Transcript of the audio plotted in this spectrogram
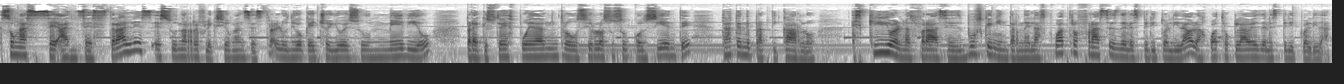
son ancestrales, es una reflexión ancestral. Lo único que he hecho yo es un medio para que ustedes puedan introducirlo a su subconsciente, traten de practicarlo. Escriban las frases, busquen en internet las cuatro frases de la espiritualidad o las cuatro claves de la espiritualidad.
